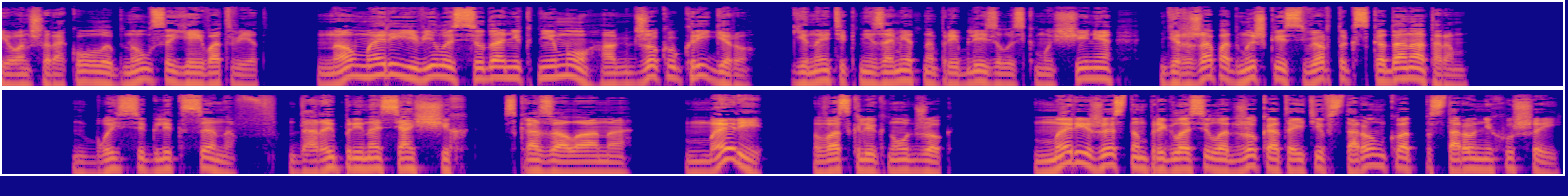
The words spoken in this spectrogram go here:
И он широко улыбнулся ей в ответ. Но Мэри явилась сюда не к нему, а к Джоку Кригеру. Генетик незаметно приблизилась к мужчине, держа под мышкой сверток с кадонатором. «Бойся гликсенов, дары приносящих», — сказала она. «Мэри!» — воскликнул Джок. Мэри жестом пригласила Джока отойти в сторонку от посторонних ушей.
